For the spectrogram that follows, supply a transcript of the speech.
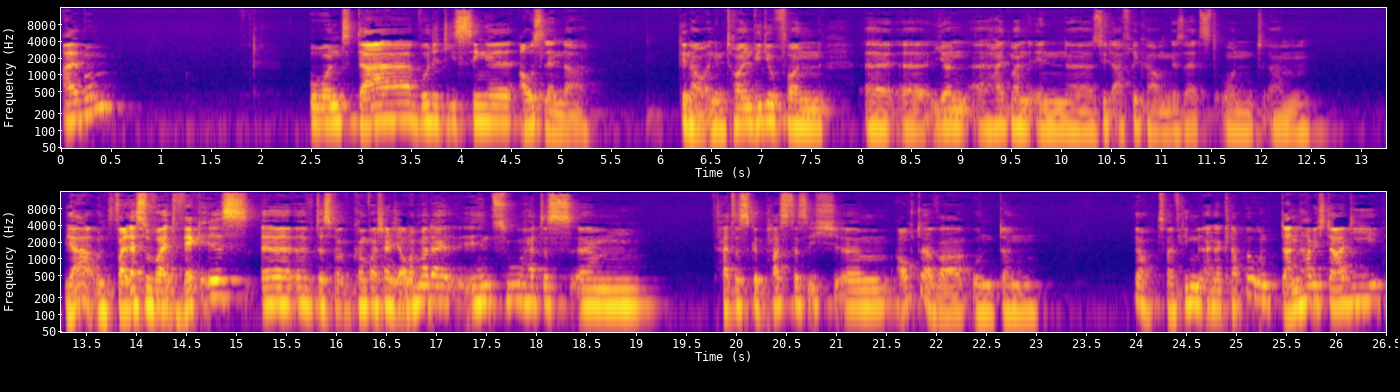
Album. Und da wurde die Single Ausländer. Genau, in dem tollen Video von äh, äh, Jörn Heidmann in äh, Südafrika umgesetzt. Und ähm, ja, und weil das so weit weg ist, äh, das kommt wahrscheinlich auch nochmal da hinzu, hat es, ähm, hat es gepasst, dass ich ähm, auch da war. Und dann, ja, zwei Fliegen mit einer Klappe. Und dann habe ich da die,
